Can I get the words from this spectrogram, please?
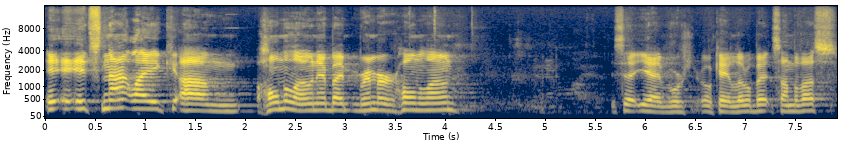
It, it's not like um, home alone. Everybody remember home alone? So, yeah we're okay a little bit some of us.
